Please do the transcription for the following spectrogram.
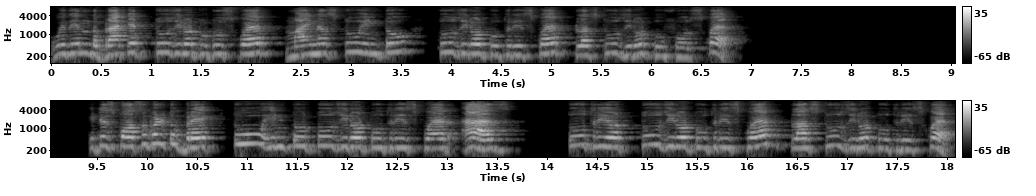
within the bracket 2022 square minus 2 into 2023 square plus 2024 square. It is possible to break 2 into 2023 square as 2023 square plus 2023 square.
